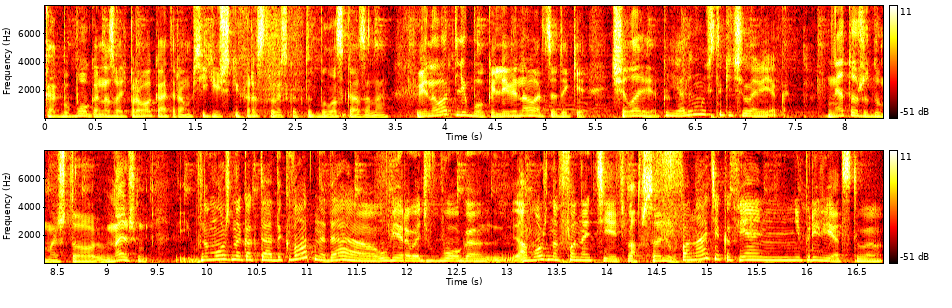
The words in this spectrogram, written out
как бы Бога назвать провокатором психических расстройств, как тут было сказано? Виноват ли Бог или виноват все-таки человек? Я думаю, все-таки человек. Я тоже думаю, что, знаешь, Но можно как-то адекватно, да, уверовать в Бога, а можно фанатеть. Вот Абсолютно. Фанатиков я не приветствую.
